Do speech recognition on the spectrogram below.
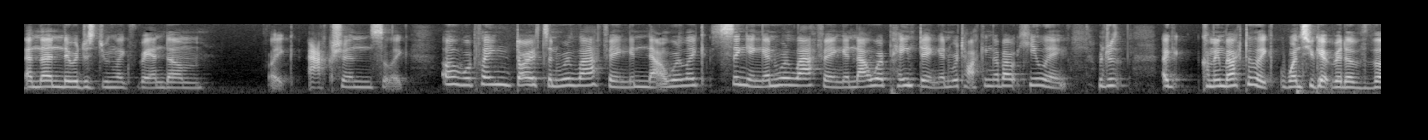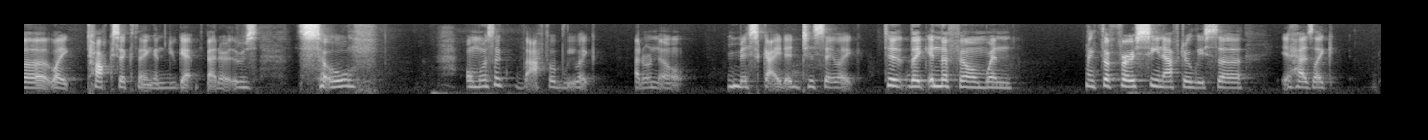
and then they were just doing like random like actions so like oh we're playing darts and we're laughing and now we're like singing and we're laughing and now we're painting and we're talking about healing which is like, coming back to like once you get rid of the like toxic thing and you get better there was so almost like laughably like I don't know misguided to say like to like in the film when like the first scene after Lisa has like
